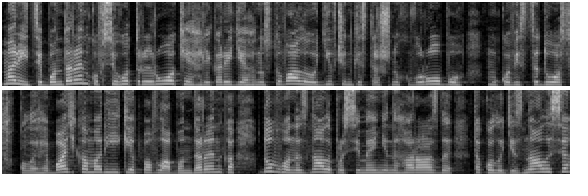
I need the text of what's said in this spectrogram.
Марійці Бондаренко всього три роки. Лікарі діагностували у дівчинки страшну хворобу – муковісцидоз. Колеги батька Марійки Павла Бондаренка довго не знали про сімейні негаразди. Та коли дізналися,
